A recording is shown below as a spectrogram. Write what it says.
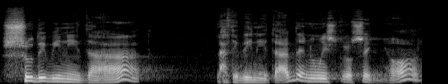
Su divinidad la divinidad de nuestro Señor.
